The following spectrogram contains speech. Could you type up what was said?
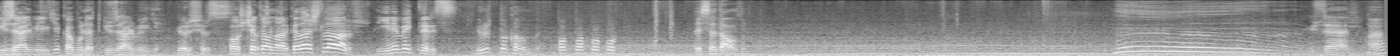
Güzel bilgi. Kabul et. Güzel bilgi. Görüşürüz. Hoşçakalın arkadaşlar. Yine bekleriz. Yürüt bakalım be. Bak bak bak bak. Esed aldım. Güzel. Ha?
